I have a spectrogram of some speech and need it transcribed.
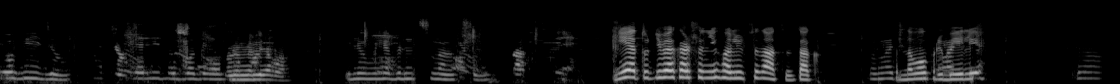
его видел. Я видел налево. Или у меня галлюцинации. Нет, у тебя, кажется, не галлюцинации. Так, Значит, одного прибили. да.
